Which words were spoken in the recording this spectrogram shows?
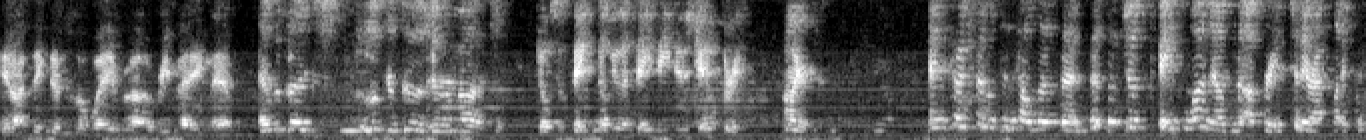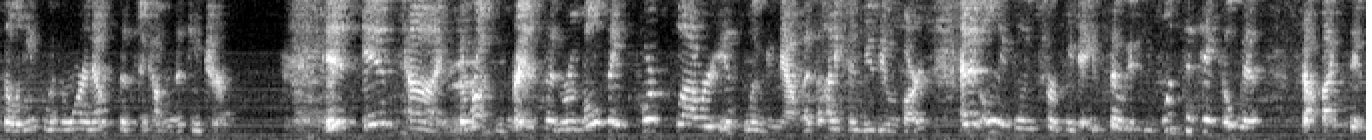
you know, I think this is a way of uh, repaying them. Everything's looking good here tonight. Joseph Payton, WSAZ News Channel 3, And Coach Pendleton tells us that this is just phase one of the upgrades to their athletic facilities, with more announcements to come in the future. It is time. The rotten, reds, and revolting corpse flower is blooming now at the Huntington Museum of Art, and it only blooms for a few days. So if you want to take a whiff, stop by soon.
